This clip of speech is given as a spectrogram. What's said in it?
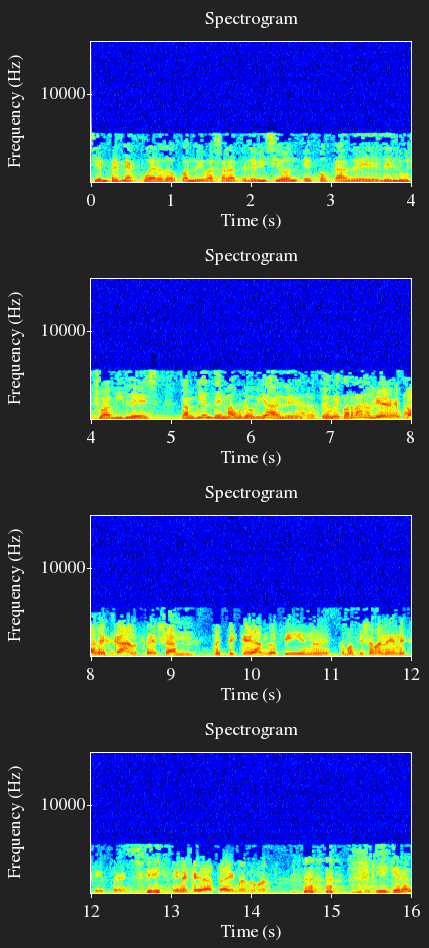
siempre me acuerdo cuando ibas a la televisión, épocas de, de Lucho Avilés, también de Mauro Viale. Claro, te recordaron Sí, todos en paz descansen, ya Sí. me estoy quedando sin, eh, ¿cómo se llama? Némesis. eh. Sí. Y me queda Feynman nomás. y que eran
